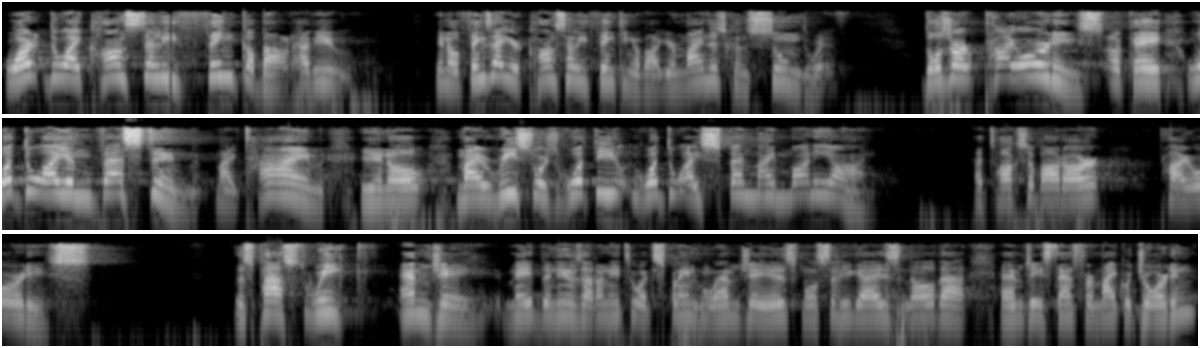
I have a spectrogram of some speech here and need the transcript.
What do I constantly think about? Have you, you know, things that you're constantly thinking about, your mind is consumed with. Those are priorities, okay? What do I invest in? My time, you know, my resource. What do you, what do I spend my money on? That talks about our priorities. This past week, MJ made the news. I don't need to explain who MJ is. Most of you guys know that MJ stands for Michael Jordan.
